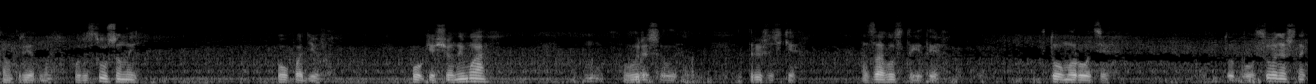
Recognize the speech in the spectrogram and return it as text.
конкретно пересушений. Опадів поки що нема. Ну, вирішили трішечки загустити. В тому році тут був соняшник,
